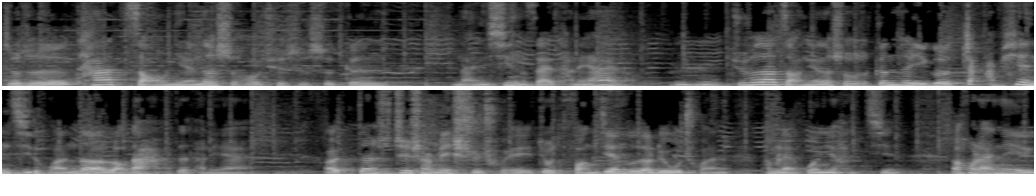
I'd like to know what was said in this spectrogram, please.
就是她早年的时候确实是跟男性在谈恋爱的。嗯，据说他早年的时候是跟着一个诈骗集团的老大在谈恋爱，而但是这事儿没实锤，就是坊间都在流传，他们俩关系很近。然后后来那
